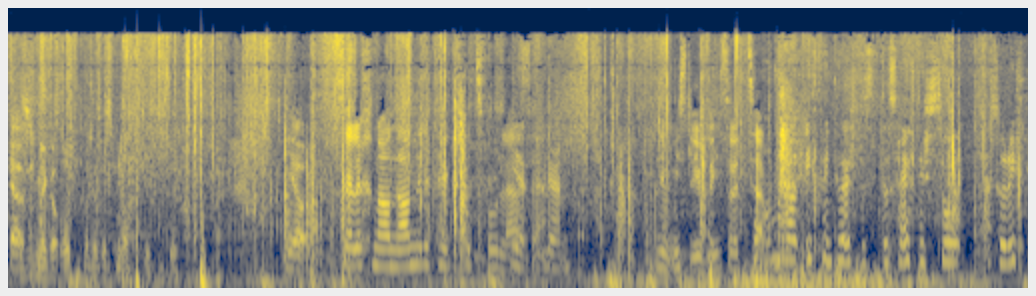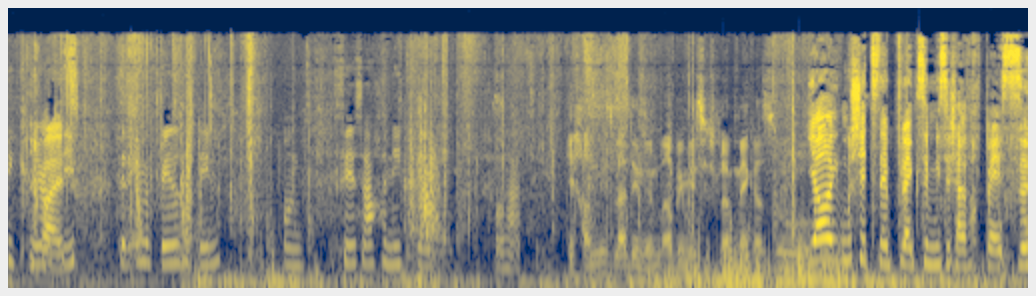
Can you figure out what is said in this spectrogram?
Ja. Das ist mega oft, wenn ich das mache. ja. Soll ich noch einen anderen Text jetzt vorlesen? Ja, gerne. Nicht mein Lieblingsrezept. Oh mein Gott, ich finde, du hast das, das Heft ist so, so richtig kreativ. Es hat immer Bilder drin und viele Sachen eingeklebt. Voll herzig. Ich kann mein leider nicht mehr, aber meins ist glaube mega so... Ja, ich muss jetzt nicht flexen, meins ist einfach besser.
